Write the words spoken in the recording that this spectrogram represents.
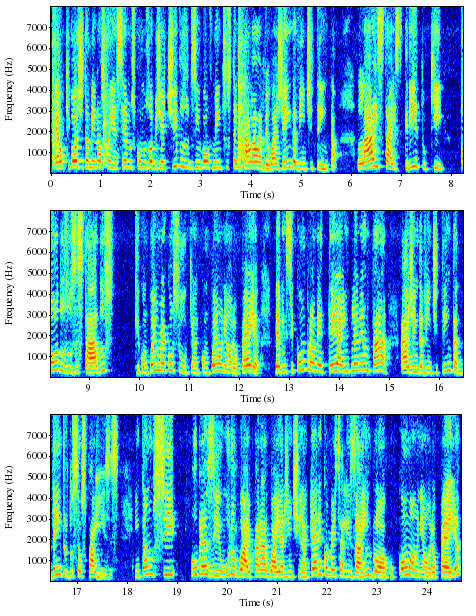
é o que hoje também nós conhecemos como os Objetivos do Desenvolvimento Sustentável, Agenda 2030 Lá está escrito que todos os estados que compõem o Mercosul, que compõem a União Europeia, devem se comprometer a implementar a Agenda 2030 dentro dos seus países. Então, se o Brasil, Uruguai, Paraguai e Argentina querem comercializar em bloco com a União Europeia,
